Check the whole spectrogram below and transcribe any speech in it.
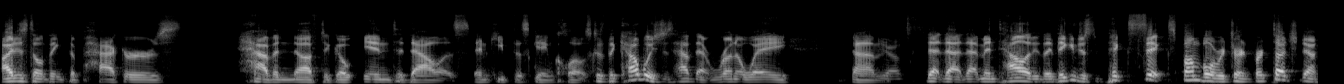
I just don't think the Packers have enough to go into Dallas and keep this game close because the Cowboys just have that runaway um, Yes. that that that mentality like they can just pick six fumble return for a touchdown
